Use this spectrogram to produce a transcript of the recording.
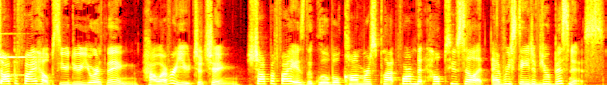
Shopify helps you do your thing, however you cha-ching. Shopify is the global commerce platform that helps you sell at every stage of your business.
